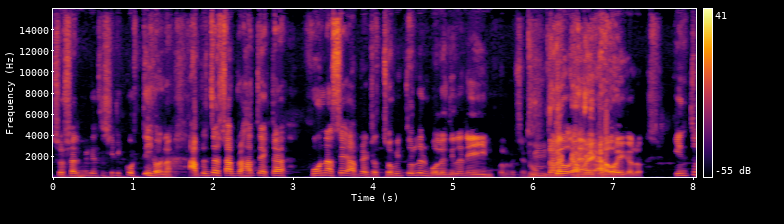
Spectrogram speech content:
সোশ্যাল মিডিয়াতে সেটি করতেই হয় না। আপনি জাস্ট আপনার হাতে একটা ফোন আছে আপনি একটা ছবি তুললেন বলে দিলেন এই ইনফরমেশন হয়ে গেল। হয়ে গেল। কিন্তু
